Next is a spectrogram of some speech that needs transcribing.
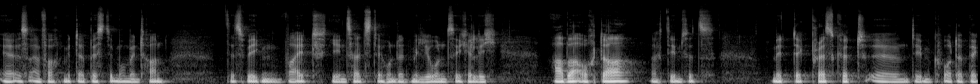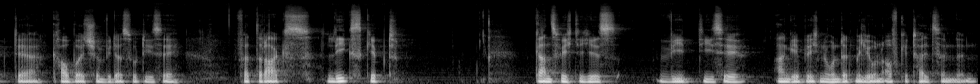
Er ist einfach mit der Beste momentan. Deswegen weit jenseits der 100 Millionen sicherlich. Aber auch da, nachdem es jetzt mit Dak Prescott, äh, dem Quarterback der Cowboys, schon wieder so diese Vertragsleaks gibt, ganz wichtig ist, wie diese angeblichen 100 Millionen aufgeteilt sind. Denn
